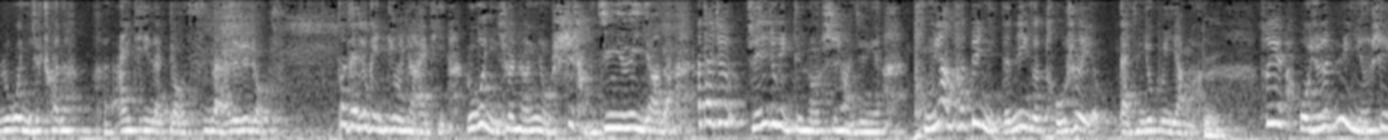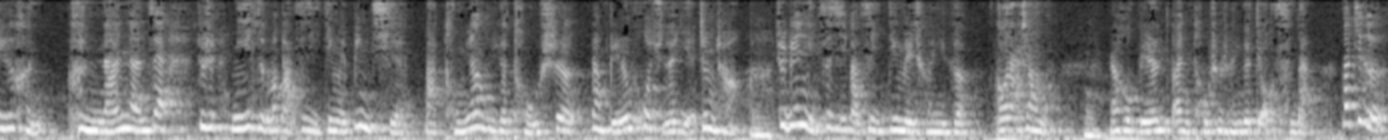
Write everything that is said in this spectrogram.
如果你是穿的很很 IT 的屌丝男的这种。那他就给你定位成 IT，如果你穿成那种市场精英一样的，那他就直接就给你定成市场精英。同样，他对你的那个投射也感情就不一样了。对，所以我觉得运营是一个很很难难在，就是你怎么把自己定位，并且把同样的一个投射让别人获取的也正常。嗯，就别你自己把自己定位成一个高大上的，嗯，然后别人把你投射成一个屌丝的。那这个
